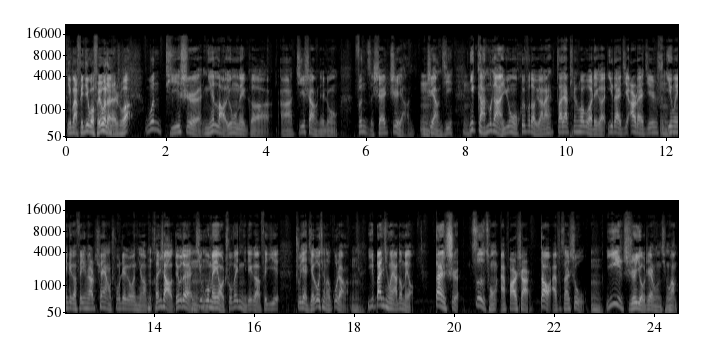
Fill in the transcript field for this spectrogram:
你把飞机给我飞回来再说。问题是你老用那个啊机上这种分子筛制氧嗯制氧机，嗯你敢不敢用恢复到原来？大家听说过这个一代机、二代机，嗯因为这个飞行员缺氧出这个问题了吗？很少，对不对？嗯几乎没有，除非你这个飞机出现结构性的故障了，嗯一般情况下都没有。但是自从 F 二十二到 F 三十五，嗯一直有这种情况。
